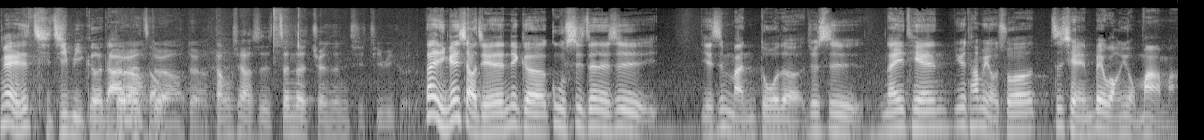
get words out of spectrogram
应该也是起鸡皮疙瘩对啊，那种。对啊，对啊，当下是真的全身起鸡皮疙瘩。但你跟小杰的那个故事真的是也是蛮多的，就是那一天，因为他们有说之前被网友骂嘛，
